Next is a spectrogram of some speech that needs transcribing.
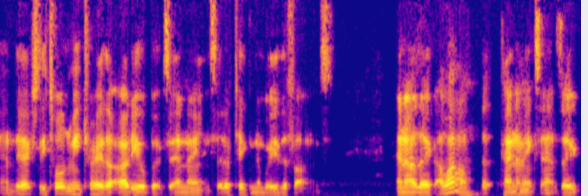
and they actually told me try the audiobooks at night instead of taking away the phones. And I was like, oh wow, that kind of makes sense. Like,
